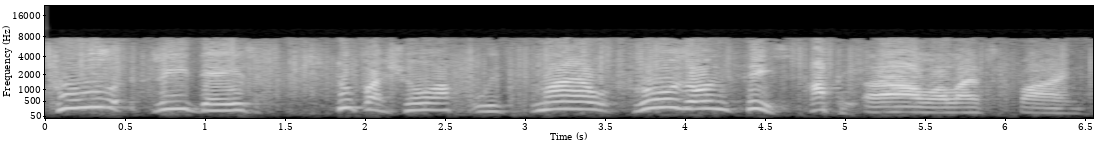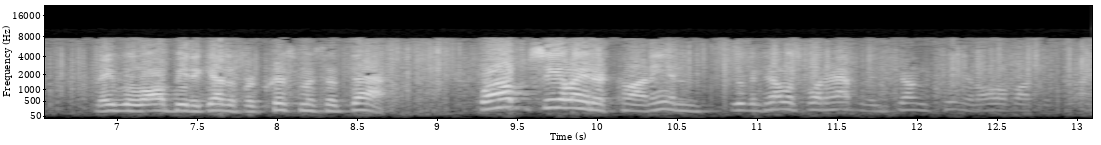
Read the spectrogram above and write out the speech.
Two, three days, stupor show up with smile, froze on face, happy. Oh, well, that's fine. Maybe we'll all be together for Christmas at that. Well, see you later, Connie, and you can tell us what happened in Chongqing and all about the flight.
